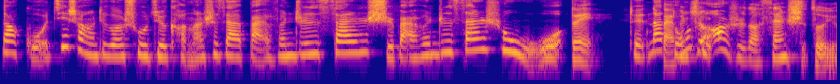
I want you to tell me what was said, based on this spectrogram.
那国际上这个数据可能是在百分之三十、百分之三十五。对，对，那百分之董主二十到三十左右。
